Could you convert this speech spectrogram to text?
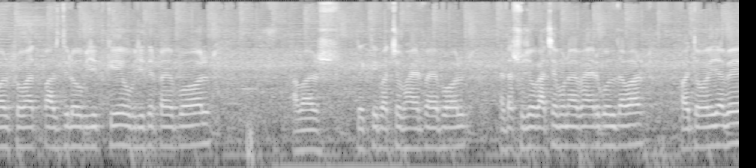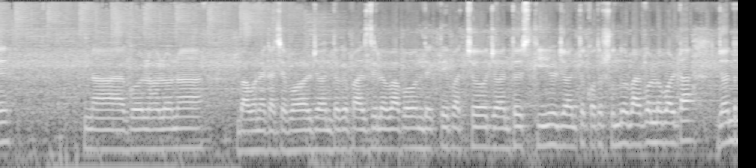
বল, প্রভাত পাস দিল অভিজিৎকে। অভিজিতের পায়ে বল। আবার দেখতেই পাচ্ছ ভাইয়ের পায়ে বল। একটা সুযোগ আছে মনে হয় ভাইয়ের গোল দেওয়ার। হয়তো হয়ে যাবে। না, গোল হলো না। বাবনের কাছে বল, জয়ন্তকে পাস দিল বাবন, দেখতেই পাচ্ছ জয়ন্ত স্কিল জয়ন্ত কত সুন্দর বার করল বলটা। জয়ন্ত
